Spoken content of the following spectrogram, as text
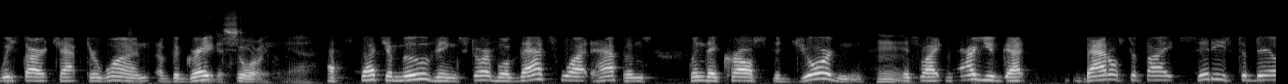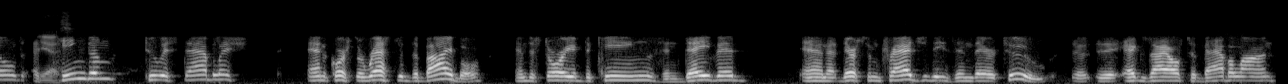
we start chapter one of the great Greatest story. Yeah. That's such a moving story. Well, that's what happens when they cross the Jordan. Hmm. It's like now you've got battles to fight, cities to build, a Yes. kingdom to establish, and of course the rest of the Bible and the story of the kings and David. And uh, there's some tragedies in there too, the, exile to Babylon.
